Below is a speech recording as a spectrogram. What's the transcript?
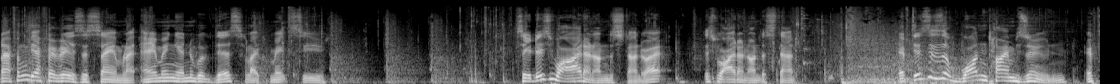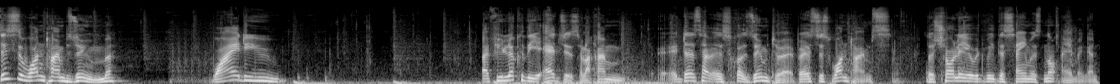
I think the FOV is the same. Like aiming in with this, like makes you. See, this is what I don't understand, right? This is what I don't understand. If this is a one-time zoom, if this is a one-time zoom, why do you? If you look at the edges, like I'm, it does have, it's got zoom to it, but it's just one times. So surely it would be the same as not aiming in.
